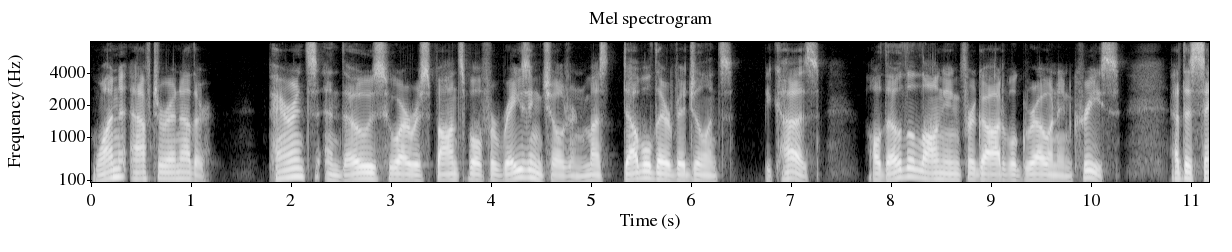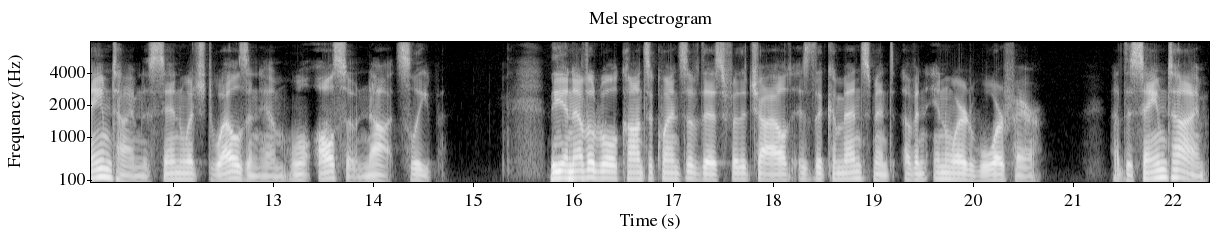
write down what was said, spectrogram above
one after another, parents and those who are responsible for raising children must double their vigilance because, although the longing for God will grow and increase, at the same time the sin which dwells in him will also not sleep. The inevitable consequence of this for the child is the commencement of an inward warfare. At the same time,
